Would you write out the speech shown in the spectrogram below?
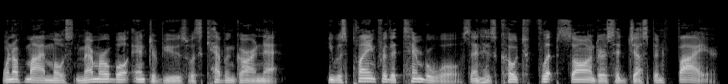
One of my most memorable interviews was Kevin Garnett. He was playing for the Timberwolves, and his coach Flip Saunders had just been fired.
